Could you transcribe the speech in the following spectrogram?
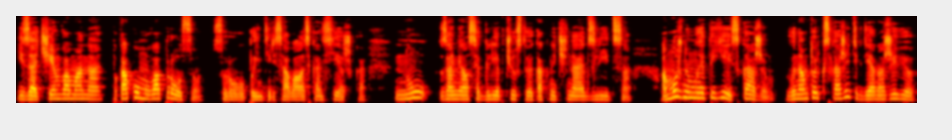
«И зачем вам она? По какому вопросу?» – сурово поинтересовалась консьержка. «Ну», – замялся Глеб, чувствуя, как начинает злиться. «А можно мы это ей скажем? Вы нам только скажите, где она живет».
